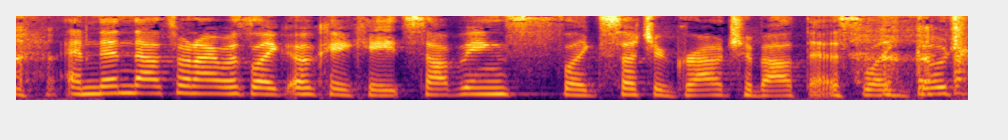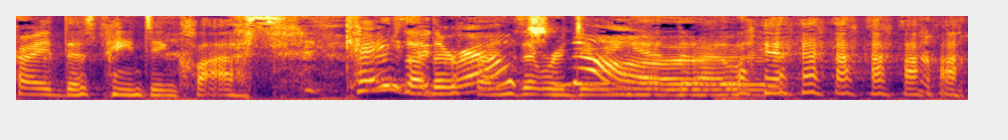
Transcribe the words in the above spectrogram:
and then that's when I was like, okay, Kate, stop being like such a grouch about this. Like, go try this painting class. Kate, There's other friends that were no. doing it that I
